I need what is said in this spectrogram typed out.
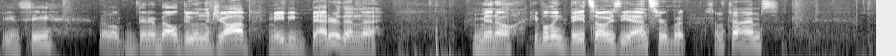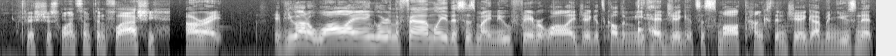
You can see little dinner bell doing the job. Maybe better than the minnow. People think bait's always the answer, but sometimes fish just want something flashy. All right, if you got a walleye angler in the family, this is my new favorite walleye jig. It's called the meathead jig. It's a small tungsten jig. I've been using it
